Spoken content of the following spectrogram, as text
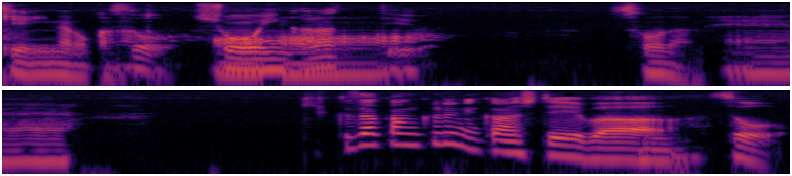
原因なのかなと。そう、勝因かなっていう。そうだね。 KICK THE CAN CREW に関して言えば、うんそう、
